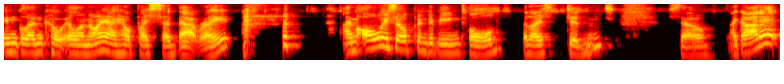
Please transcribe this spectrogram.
in Glencoe, Illinois. I hope I said that right. I'm always open to being told that I didn't. So I got it.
